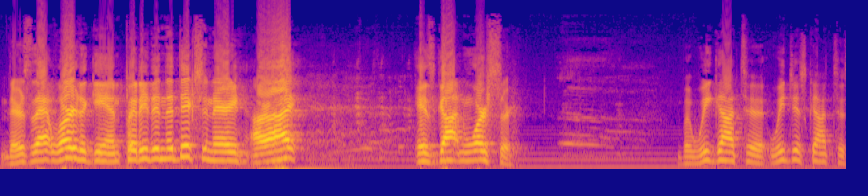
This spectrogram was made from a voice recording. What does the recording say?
There's that word again. Put it in the dictionary, all right? It's gotten worser. But we got to we just got to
